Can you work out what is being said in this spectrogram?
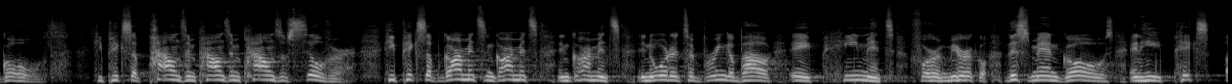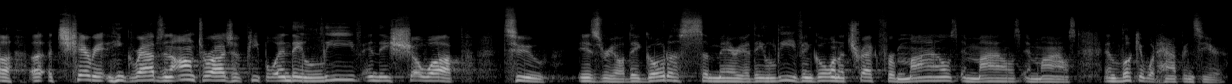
gold he picks up pounds and pounds and pounds of silver. He picks up garments and garments and garments in order to bring about a payment for a miracle. This man goes and he picks a, a, a chariot and he grabs an entourage of people and they leave and they show up to Israel. They go to Samaria. They leave and go on a trek for miles and miles and miles. And look at what happens here.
